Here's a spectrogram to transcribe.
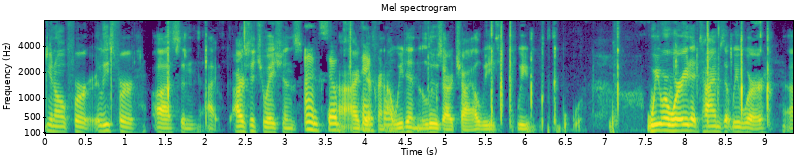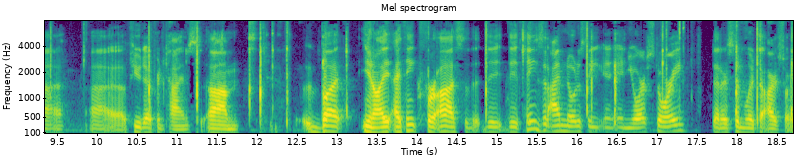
you know for at least for us and I, our situations I'm so uh, are different. thankful. We didn't lose our child. We we we were worried at times that we were uh, uh, a few different times. Um, but you know, I, I think for us, the, the the things that I'm noticing in, in your story that are similar to our story,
